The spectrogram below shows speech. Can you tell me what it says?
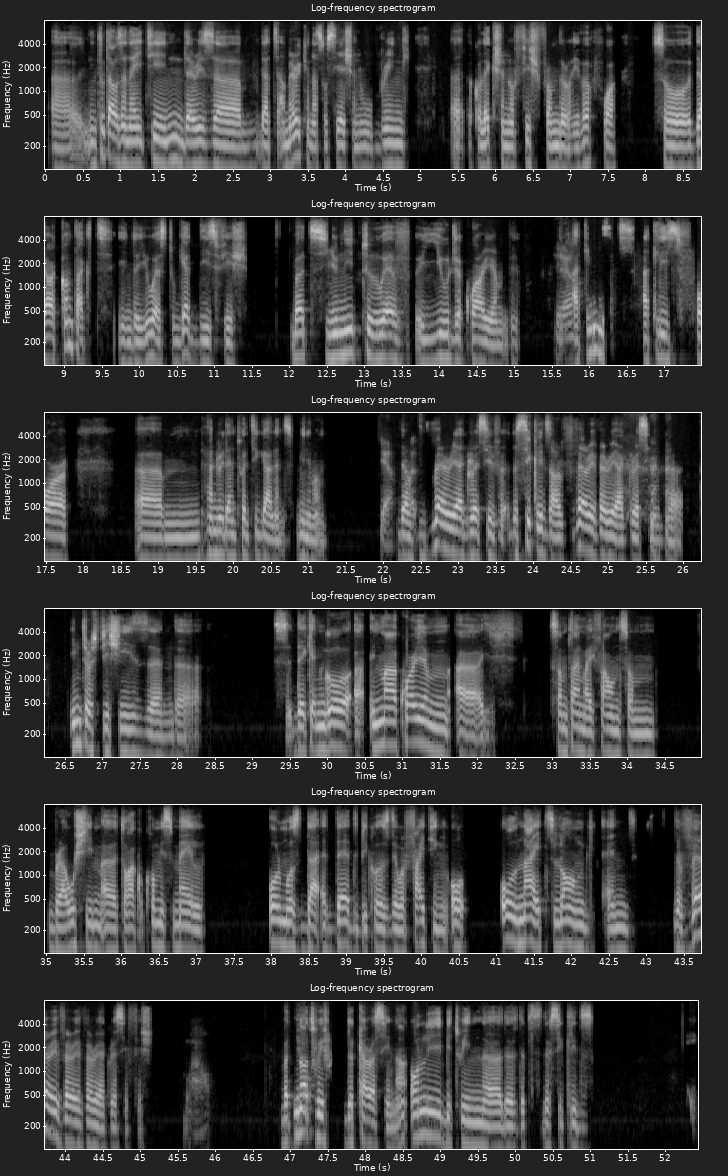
Uh, in 2018, there is um, that American association who bring a, a collection of fish from the River Fwa. So there are contacts in the US to get these fish, but you need to have a huge aquarium, Yeah. at least at least for um, 120 gallons minimum. Yeah. They're that's- very aggressive. The cichlids are very, very aggressive uh, interspecies, and uh, s they can go. Uh, in my aquarium, uh, sometime I found some Brauchim uh, Thoracochromis male almost da- dead because they were fighting all, all night long, and they're very, very, very aggressive fish. wow. But You not with the kerosene, huh? only between uh, the, the the cichlids.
